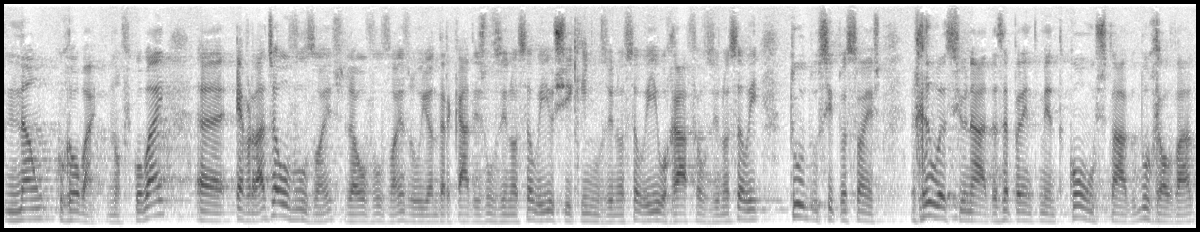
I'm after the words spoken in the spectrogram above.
não correu bem. Não ficou bem. É verdade, já houve lesões, já houve lesões. O Yonder Cádiz lesionou-se ali, o Chiquinho lesionou-se ali, o Rafa lesionou-se ali. Tudo situações relacionadas, aparentemente, com o estado do relevado,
